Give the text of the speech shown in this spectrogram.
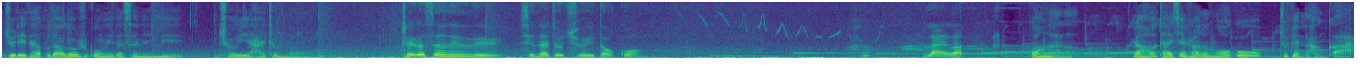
距离它不到六十公里的森林里，秋意还正浓。这个森林里现在就缺一道光。来了，光来了，然后苔藓上的蘑菇就变得很可爱。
